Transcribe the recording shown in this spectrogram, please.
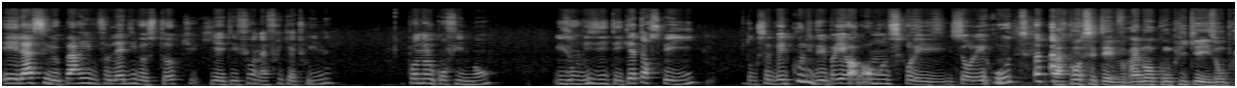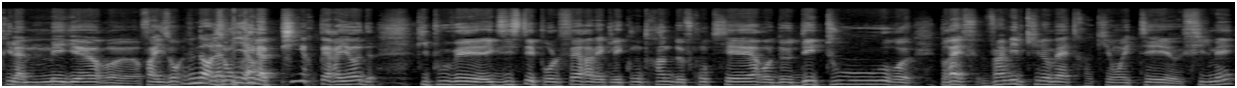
Et là, c'est le Paris-Vladivostok qui a été fait en Africa Twin pendant le confinement. Ils ont visité 14 pays. Donc ça devait être cool, il ne devait pas y avoir grand monde sur les, sur les routes. Par contre, c'était vraiment compliqué. Ils ont pris la meilleure. Euh, enfin, ils ont, ils ont pris la pire période qui pouvait exister pour le faire avec les contraintes de frontières, de détours, bref, 20 000 km qui ont été euh, filmés.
